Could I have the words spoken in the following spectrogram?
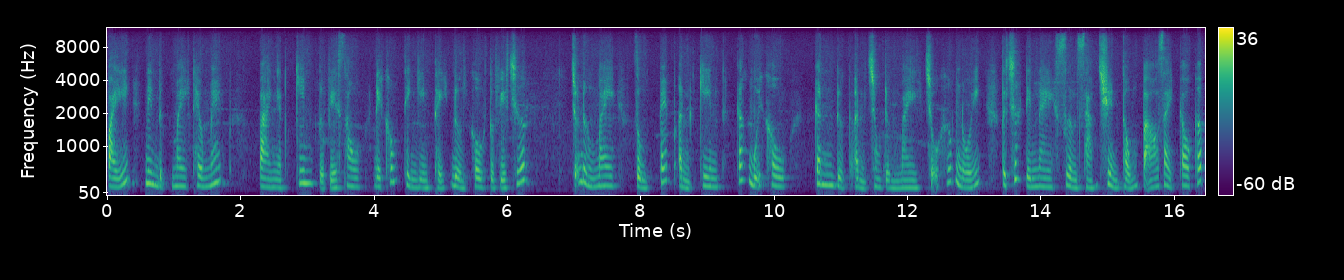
váy nên được may theo mép và nhặt kim từ phía sau để không thể nhìn thấy đường khâu từ phía trước. Chỗ đường may dùng phép ẩn kim các mũi khâu cân được ẩn trong đường may chỗ khớp nối. Từ trước đến nay, sườn xám truyền thống và áo dài cao cấp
